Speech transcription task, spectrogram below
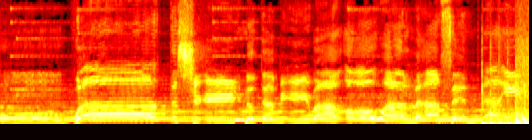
私の旅は終わらせない。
